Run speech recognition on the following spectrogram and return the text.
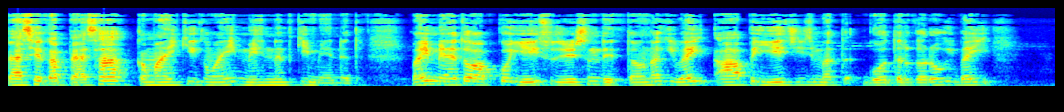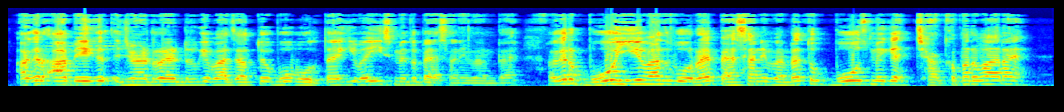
पैसे का पैसा, कमाई की कमाई, मेहनत की मेहनत। भाई मैं तो आपको यही सजेशन देता हूँ ना कि भाई आप ये चीज़ मत गोतर करो कि भाई अगर आप एक जोमेटो राइडर के पास जाते हो, वो बोलता है कि भाई इसमें तो पैसा नहीं बन रहा है। अगर वो ये बात बोल रहा है, पैसा नहीं बन रहा है तो वो उसमें क्या छक मरवा रहा है?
